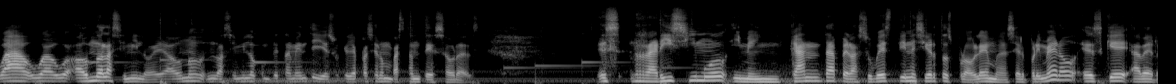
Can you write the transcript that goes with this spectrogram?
wow, wow, aún no lo asimilo, eh, aún no lo asimilo completamente y eso que ya pasaron bastantes horas. Es rarísimo y me encanta, pero a su vez tiene ciertos problemas. El primero es que, a ver,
